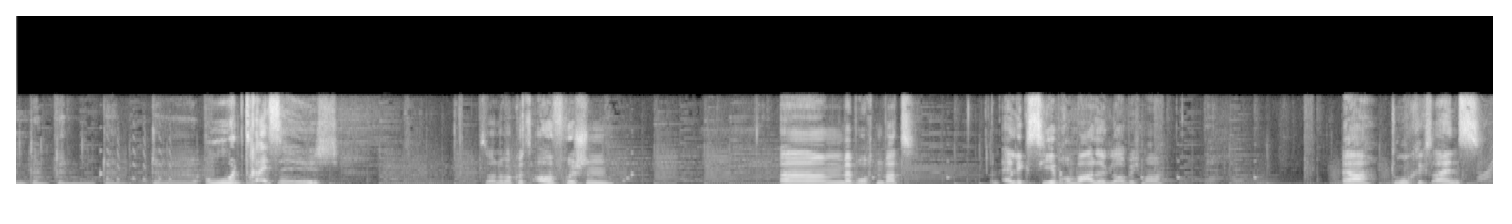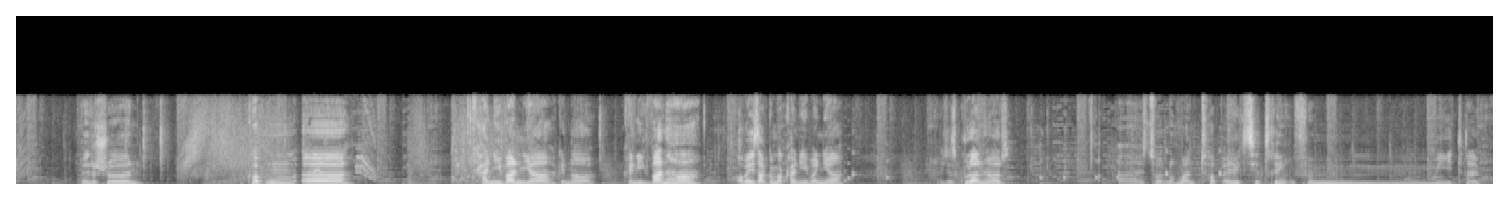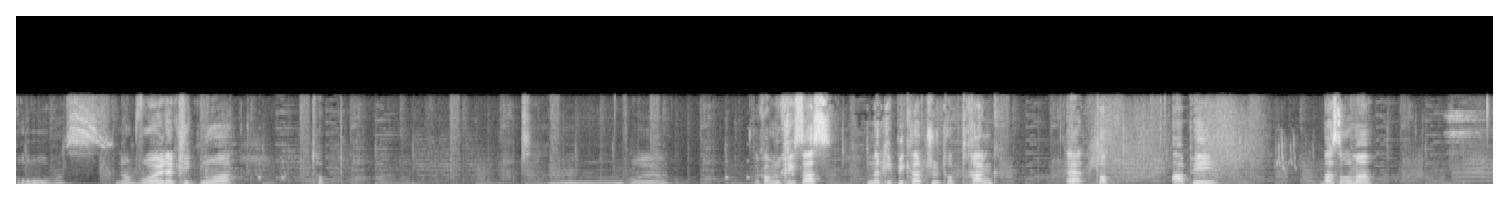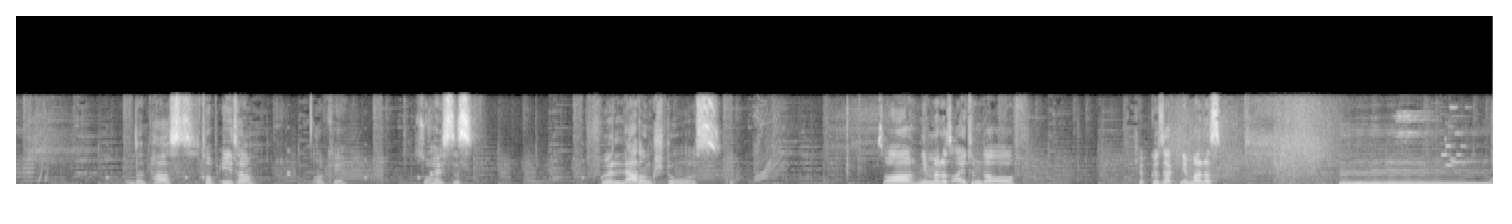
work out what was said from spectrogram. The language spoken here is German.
Dun, dun, dun, dun, dun. Uh, 30! So, nochmal kurz auffrischen. Ähm, wer braucht denn was? Ein Elixier brauchen wir alle, glaube ich mal. Ja, du kriegst eins. Bitteschön. Kommt ein, äh, Kanivanya, genau. Kanivanha. Aber ich sage immer Kanivanya. Weil sich das cool anhört. Äh, ich sollte nochmal ein Top-Elixier trinken für Metal Bros. Obwohl, der kriegt nur Top. Hm, wohl. Na komm, du kriegst das. Und dann kriegt Pikachu Top Trank. Äh, Top AP. Was auch immer. Und dann passt. Top Ether. Okay. So heißt es. Für Ladungsstoß. So, nimm mal das Item da auf. Ich habe gesagt, nimm mal das. Dann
